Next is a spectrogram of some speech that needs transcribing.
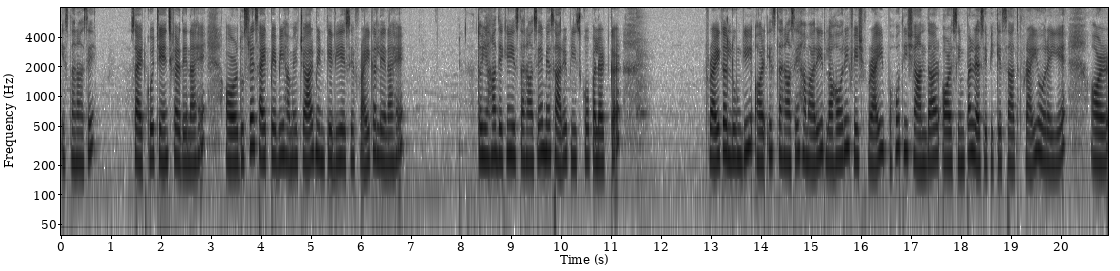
इस तरह से साइड को चेंज कर देना है और दूसरे साइड पे भी हमें चार मिनट के लिए इसे फ्राई कर लेना है। तो यहाँ देखें इस तरह से मैं सारे पीस को पलट कर फ्राई कर लूँगी और इस तरह से हमारी लाहौरी फ़िश फ्राई बहुत ही शानदार और सिंपल रेसिपी के साथ फ्राई हो रही है। और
